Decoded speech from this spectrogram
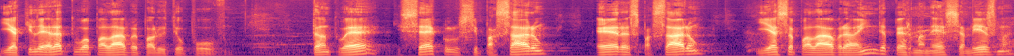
e aquilo era a tua palavra para o teu povo. Tanto é que séculos se passaram, eras passaram, e essa palavra ainda permanece a mesma,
